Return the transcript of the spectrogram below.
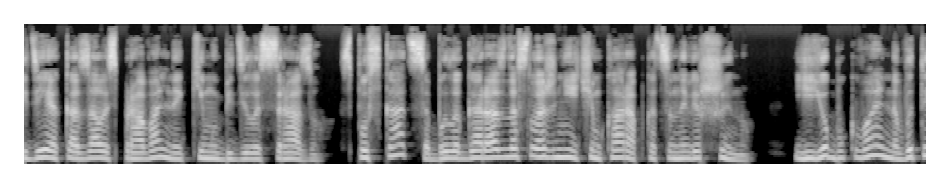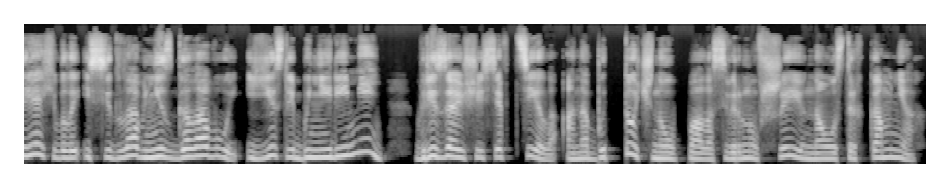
идея оказалась провальной, Ким убедилась сразу. Спускаться было гораздо сложнее, чем карабкаться на вершину. Ее буквально вытряхивало из седла вниз головой, и если бы не ремень, врезающийся в тело, она бы точно упала, свернув шею на острых камнях.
